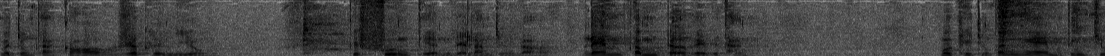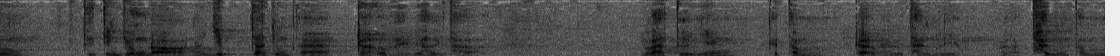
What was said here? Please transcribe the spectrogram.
Mà chúng ta có rất là nhiều cái phương tiện để làm chuyện đó đem tâm trở về với thân. Mỗi khi chúng ta nghe một tiếng chuông thì tiếng chuông đó nó giúp cho chúng ta trở về với hơi thở. Và tự nhiên cái tâm trở về với thân liền và là thân tâm.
